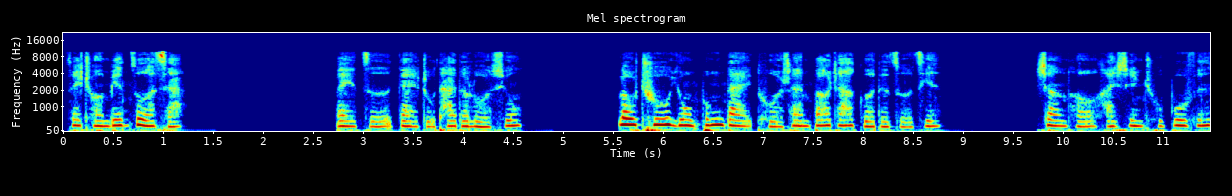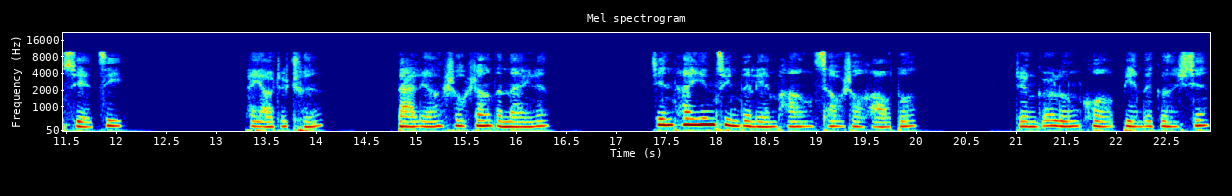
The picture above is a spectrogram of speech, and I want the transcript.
在床边坐下。被子盖住他的裸胸，露出用绷带妥善包扎过的左肩，上头还渗出部分血迹。他咬着唇，打量受伤的男人。见他英俊的脸庞消瘦好多，整个轮廓变得更深，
